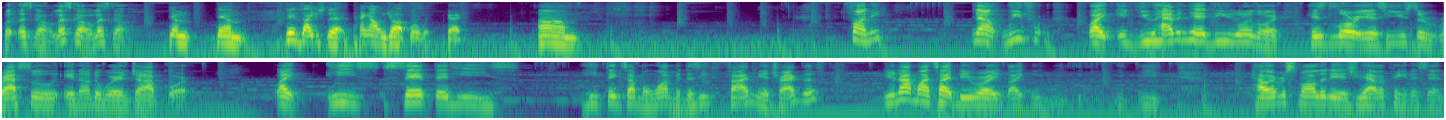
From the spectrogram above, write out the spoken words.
But let's go. Let's go. Let's go. Them them dudes I used to hang out in Job Corps with. Okay. Um. Funny. Now we've like you haven't had the lore lore. His lore is he used to wrestle in underwear in Job Corps. Like he's said that he's he thinks I'm a woman. Does he find me attractive? You're not my type, D. Roy. Like, you, you, however small it is, you have a penis, and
